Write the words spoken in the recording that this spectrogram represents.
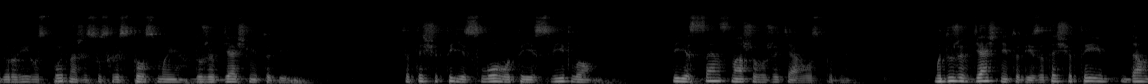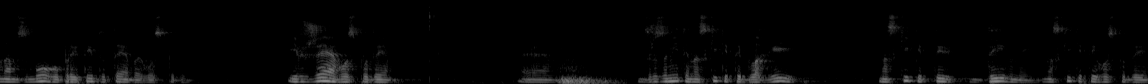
Дорогий Господь наш Ісус Христос, ми дуже вдячні Тобі за те, що Ти є Слово, Ти є світло, Ти є сенс нашого життя, Господи. Ми дуже вдячні Тобі за те, що Ти дав нам змогу прийти до Тебе, Господи. І вже, Господи, е, зрозуміти, наскільки Ти благий, наскільки Ти дивний, наскільки Ти, Господи,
